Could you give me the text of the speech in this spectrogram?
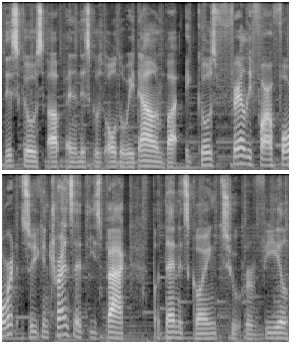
this goes up and this goes all the way down, but it goes fairly far forward. So you can translate these back, but then it's going to reveal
